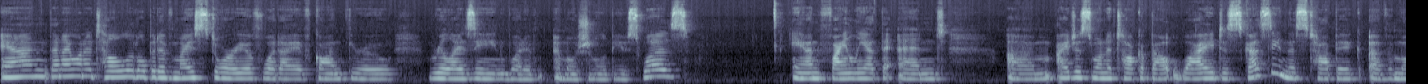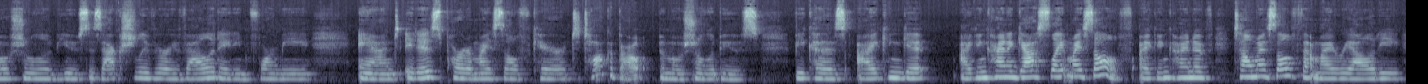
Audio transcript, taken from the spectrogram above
And then I want to tell a little bit of my story of what I've gone through realizing what emotional abuse was. And finally at the end um, I just want to talk about why discussing this topic of emotional abuse is actually very validating for me. And it is part of my self care to talk about emotional abuse because I can get, I can kind of gaslight myself. I can kind of tell myself that my reality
